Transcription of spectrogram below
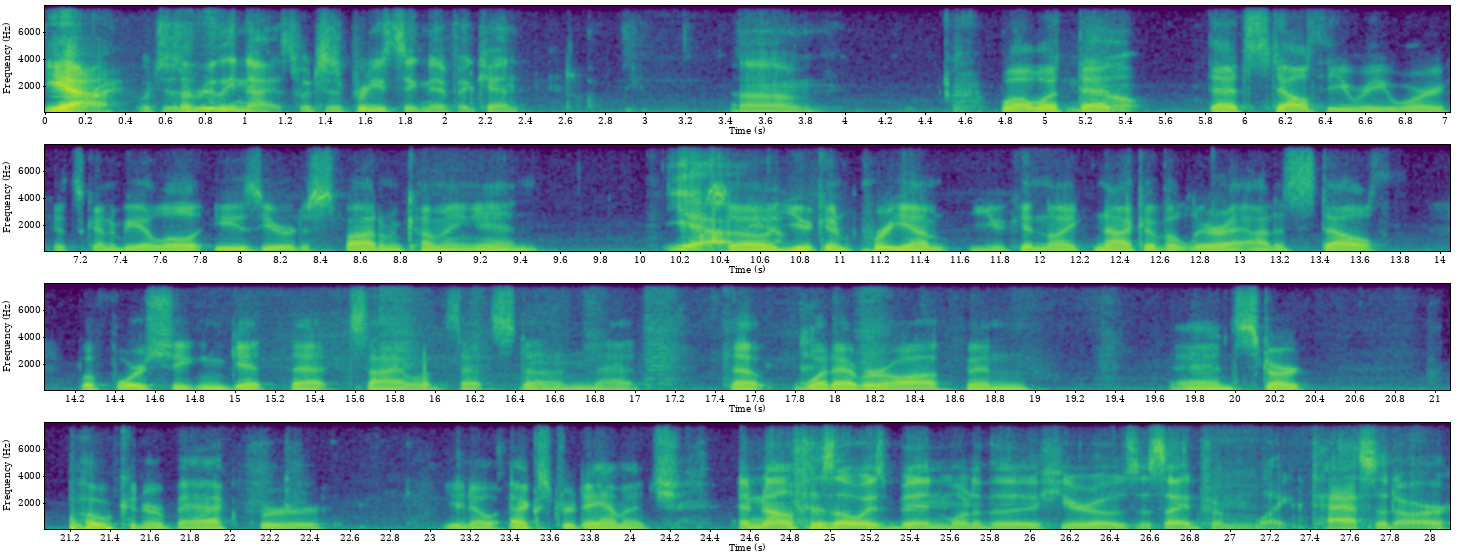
Yeah, Right. which is That's- really nice, which is pretty significant. Um, well with that now- that stealthy rework, it's going to be a little easier to spot them coming in. yeah, So you can preempt, you can like knock a Valeera out of stealth before she can get that silence, that stun, that that whatever off, and and start poking her back for, you know, extra damage. And Malf has always been one of the heroes, aside from like Tassadar,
